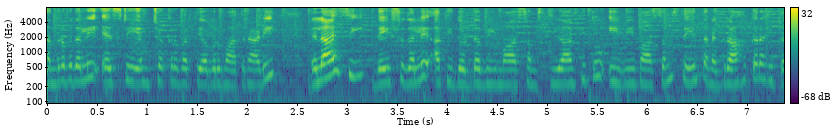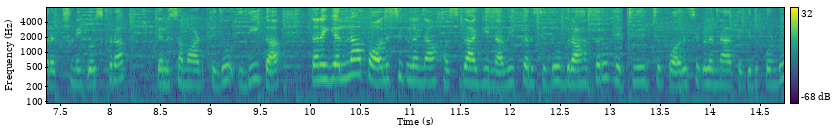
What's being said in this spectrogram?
ಸಂದರ್ಭದಲ್ಲಿ ಎಸ್ಡಿಎಂ ಚಕ್ರವರ್ತಿ ಅವರು ಮಾತನಾಡಿ ಎಲ್ಐಸಿ ದೇಶದಲ್ಲೇ ಅತಿ ದೊಡ್ಡ ವಿಮಾ ಸಂಸ್ಥೆಯಾಗಿದ್ದು, ಈ ವಿಮಾ ಸಂಸ್ಥೆ ತನ್ನ ಗ್ರಾಹಕರ ಹಿತರಕ್ಷಣೆಗೋಸ್ಕರ ಕೆಲಸ ಮಾಡುತ್ತಿದ್ದು, ಇದೀಗ ತನ್ನ ಎಲ್ಲಾ ಪಾಲಿಸಿಗಳನ್ನು ಹೊಸದಾಗಿ ನವೀಕರಿಸಿದ್ದು, ಗ್ರಾಹಕರು ಹೆಚ್ಚು ಹೆಚ್ಚು ಪಾಲಿಸಿಗಳನ್ನು ತೆಗೆದುಕೊಂಡು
